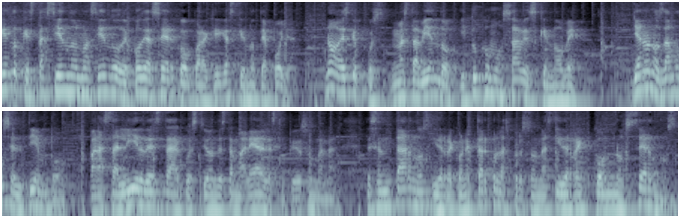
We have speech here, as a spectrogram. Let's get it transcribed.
es lo que está haciendo, no haciendo o dejó de hacer como para que digas que no te apoya? No, es que pues no está viendo. ¿Y tú cómo sabes que no ve? Ya no nos damos el tiempo para salir de esta cuestión, de esta marea de la estupidez humana, de sentarnos y de reconectar con las personas y de reconocernos.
